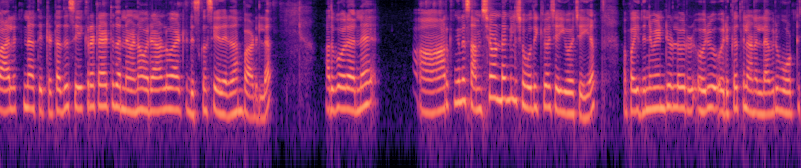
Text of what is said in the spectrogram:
വാലറ്റിനകത്ത് ഇട്ടിട്ട് അത് സീക്രട്ടായിട്ട് തന്നെ വേണം ഒരാളുമായിട്ട് ഡിസ്കസ് ചെയ്ത് എഴുതാൻ പാടില്ല. അതുപോലെ തന്നെ ആർക്കെങ്കിലും സംശയം ഉണ്ടെങ്കിൽ ചോദിക്കുകയോ ചെയ്യുകയോ ചെയ്യാം. അപ്പോൾ ഇതിനു വേണ്ടിയുള്ള ഒരു ഒരു ഒരുക്കത്തിലാണ് എല്ലാവരും വോട്ട്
